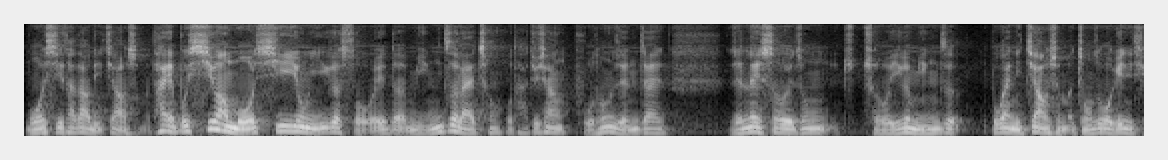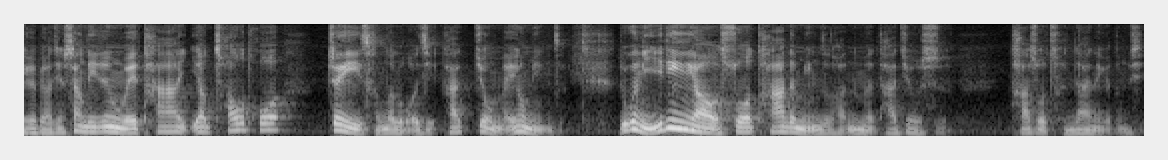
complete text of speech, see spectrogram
摩西他到底叫什么？他也不希望摩西用一个所谓的名字来称呼他，就像普通人在人类社会中有一个名字，不管你叫什么，总之我给你贴个标签。上帝认为他要超脱这一层的逻辑，他就没有名字。如果你一定要说他的名字的话，那么他就是他所存在那个东西。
